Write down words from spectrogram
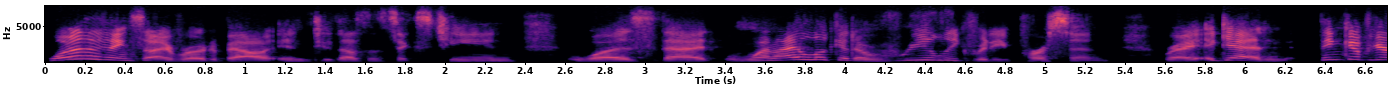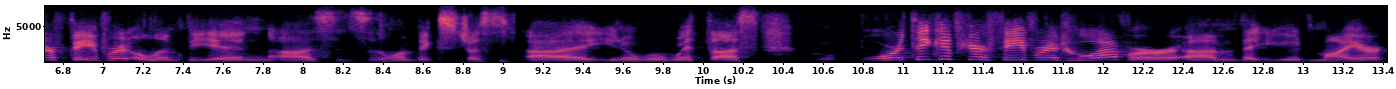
one of the things that I wrote about in 2016 was that when I look at a really gritty person, right? Again, think of your favorite Olympian uh, since the Olympics just, uh, you know, were with us, or think of your favorite whoever um, that you admire.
